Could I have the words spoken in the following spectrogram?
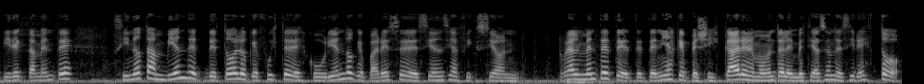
directamente, sino también de, todo lo que fuiste descubriendo que parece de ciencia ficción. ¿Realmente te, tenías que pellizcar en el momento de la investigación, decir esto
